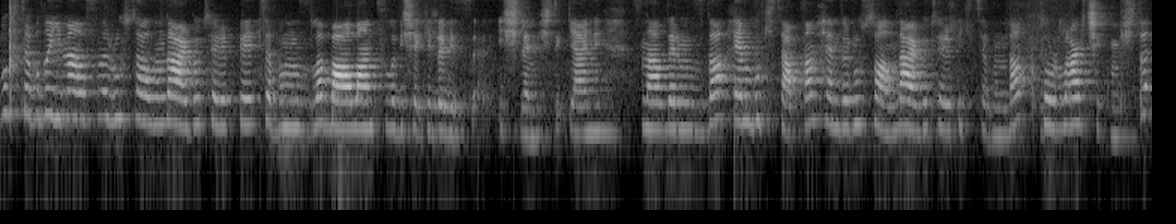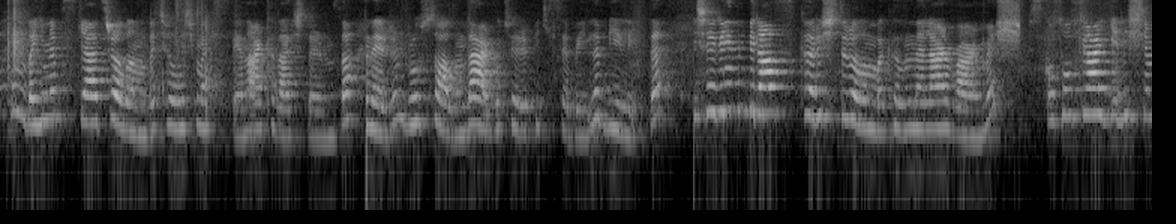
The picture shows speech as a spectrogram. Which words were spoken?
Bu kitabı da yine aslında ruh sağlığında ergoterapi kitabımızla bağlantılı bir şekilde biz işlemiştik. Yani sınavlarımızda hem bu kitaptan hem de ruh sağlığında ergoterapi kitabından sorular çıkmıştı. Bunu da yine psikiyatri alanında çalışmak isteyen arkadaşlarımıza öneririm. Ruh sağlığında ergoterapi kitabıyla birlikte. İçeriğini biraz karıştıralım bakalım neler varmış. Psikososyal gelişim,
